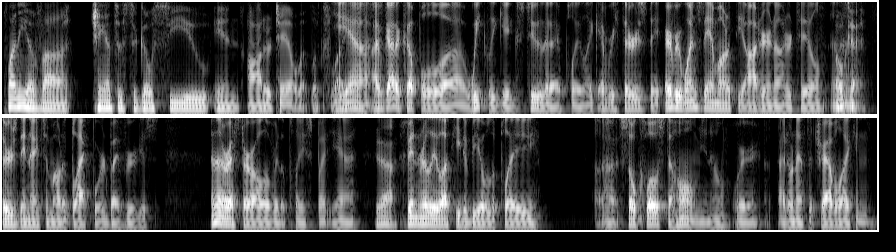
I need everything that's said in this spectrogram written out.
plenty of uh, chances to go see you in Ottertail. It looks like. Yeah, I've got a couple uh, weekly gigs too that I play. Like every Thursday, every Wednesday, I'm out at the Otter and Ottertail. And Okay. Thursday nights, I'm out at Blackboard by Fergus, and the rest are all over the place. But yeah, Yeah. been really lucky to be able to play uh, so close to home. You know, where I don't have to travel. I can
